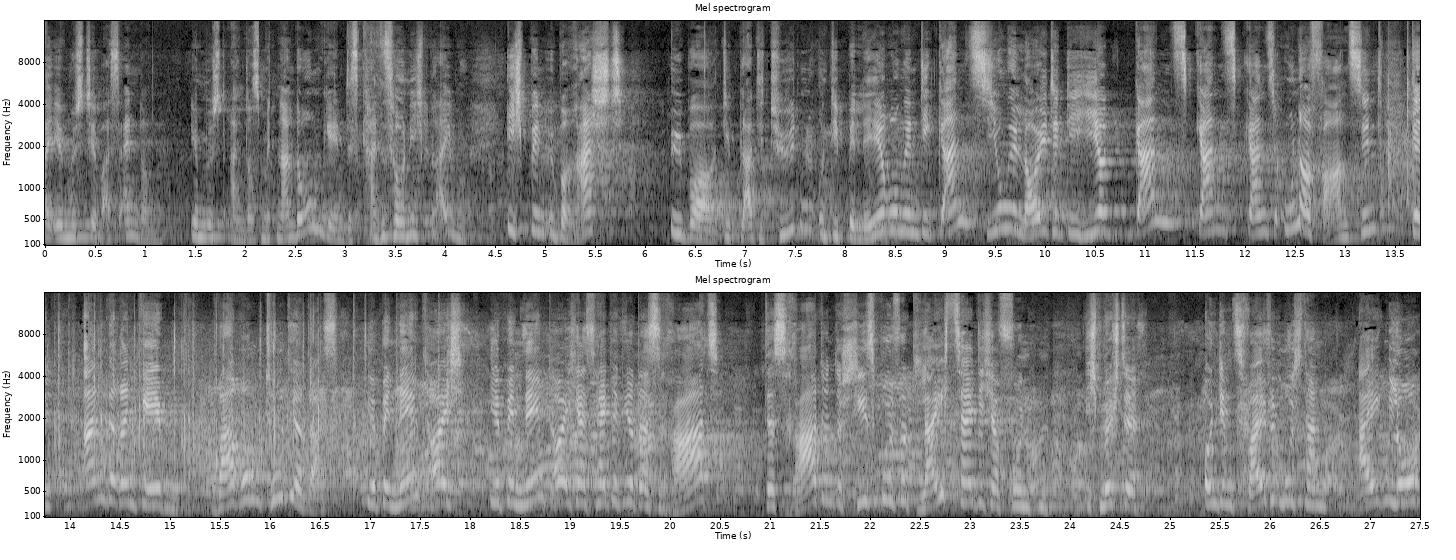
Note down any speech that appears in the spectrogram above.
Ihr müsst hier was ändern. Ihr müsst anders miteinander umgehen. Das kann so nicht bleiben. Ich bin überrascht über die Plattitüden und die Belehrungen, die ganz junge Leute, die hier ganz, ganz, ganz unerfahren sind, den anderen geben. Warum tut ihr das? Ihr benehmt euch, ihr benehmt euch, als hättet ihr das Rad, das Rad und das Schießpulver gleichzeitig erfunden. Ich möchte und im Zweifel muss dann Eigenlob,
